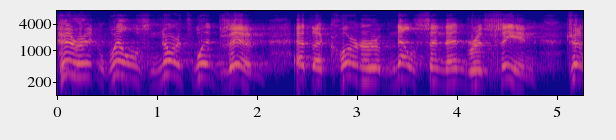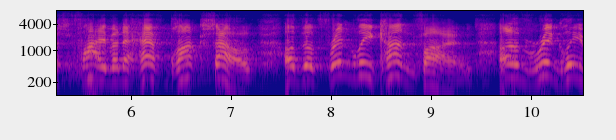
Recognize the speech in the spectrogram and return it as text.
here at Will's Northwoods Inn at the corner of Nelson and Racine, just five and a half blocks south of the friendly confines of Wrigley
